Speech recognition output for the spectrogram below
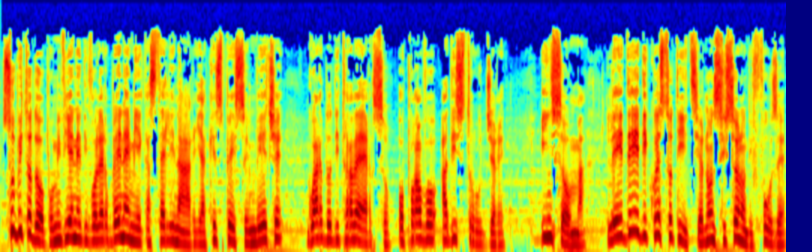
Subito dopo mi viene di voler bene ai miei castelli in aria, che spesso invece guardo di traverso o provo a distruggere. Insomma, le idee di questo tizio non si sono diffuse.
